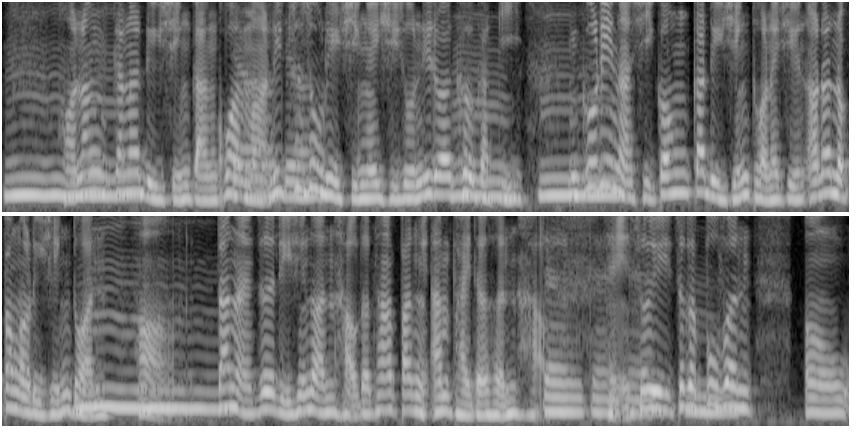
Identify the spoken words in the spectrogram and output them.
嗯，好，咱跟他旅行赶快嘛，你自助旅行的。时阵你都要靠家己，不过你若是讲甲旅行团的时阵，啊，咱就办个旅行团，哈，当然这旅行团好的，他帮你安排的很好，对对，所以这个部分，嗯。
